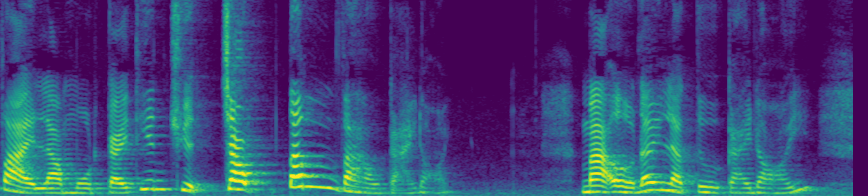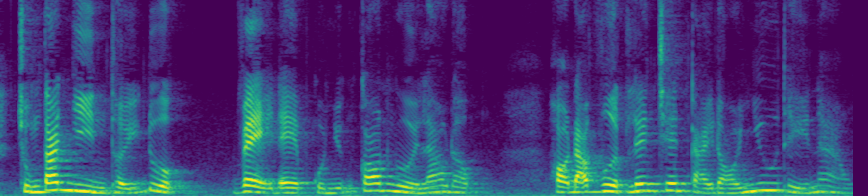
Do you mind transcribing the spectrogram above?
phải là một cái thiên truyện trọng tâm vào cái đói. Mà ở đây là từ cái đói, Chúng ta nhìn thấy được vẻ đẹp của những con người lao động. Họ đã vượt lên trên cái đói như thế nào?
